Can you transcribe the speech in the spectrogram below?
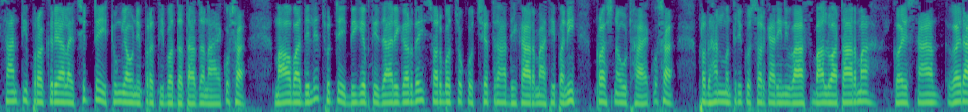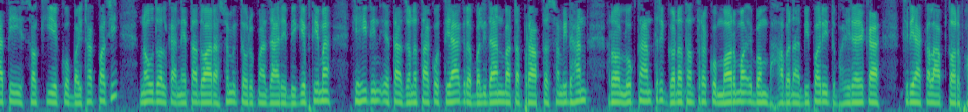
शान्ति प्रक्रियालाई छिट्टै टुंग्याउने प्रतिबद्धता जनाएको छ। माओवादीले छुट्टै विज्ञप्ति जारी गर्दै सर्वोच्चको क्षेत्राधिकारमाथि पनि प्रश्न उठाएको छ। प्रधानमन्त्रीको सरकारी निवास बालुवाटारमा गए राति सकिएको बैठकपछि नौ दलका नेताद्वारा संयुक्त रूपमा जारी विज्ञप्तिमा केही दिन यता जनताको त्याग र बलिदानबाट प्राप्त संविधान र लोकतान्त्रिक गणतन्त्रको मर्म एवं भावना विपरीत भइरहेका क्रियाकलापतर्फ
